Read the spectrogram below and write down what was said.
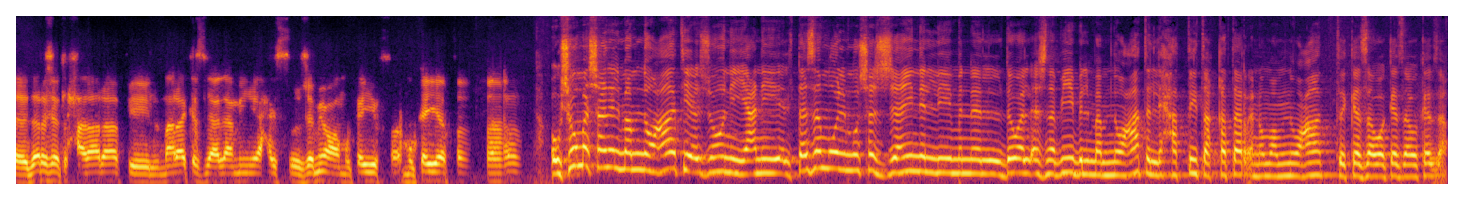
درجة الحرارة في المراكز الإعلامية حيث جميعها مكيف مكيفة وشو مشان الممنوعات يا جوني؟ يعني التزموا المشجعين اللي من الدول الأجنبية بالممنوعات اللي حطيتها قطر أنه ممنوعات كذا وكذا وكذا.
